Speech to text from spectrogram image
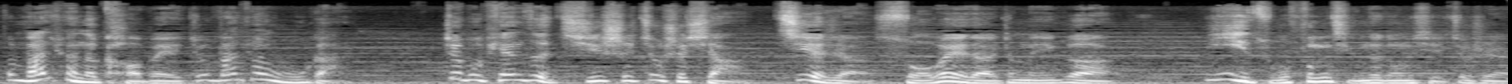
那完全的拷贝，就完全无感。这部片子其实就是想借着所谓的这么一个异族风情的东西，就是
